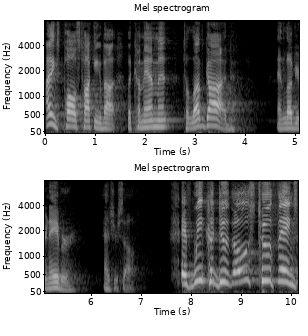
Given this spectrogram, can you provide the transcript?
I think Paul's talking about the commandment to love God and love your neighbor as yourself. If we could do those two things,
